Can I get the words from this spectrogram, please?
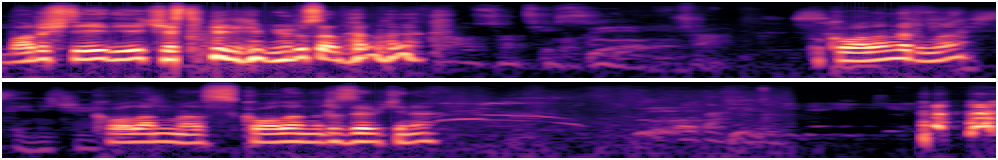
Barış diye diye kestim Yunus adamı. Bu kovalanır mı? Kovalanmaz. Kovalanır zevkine.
